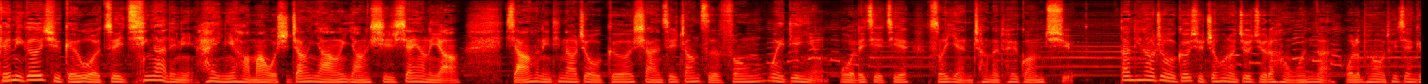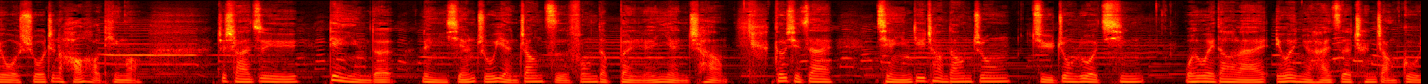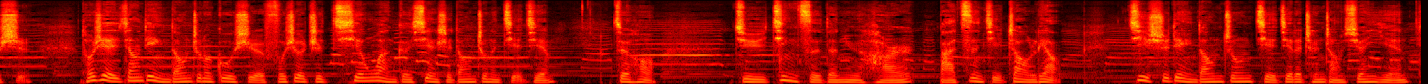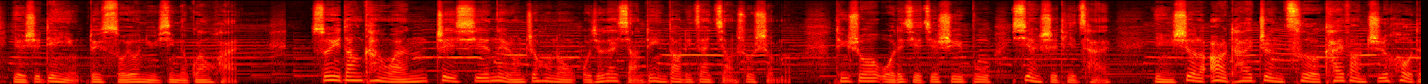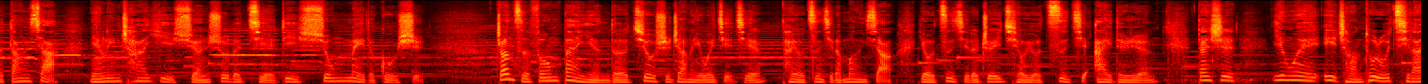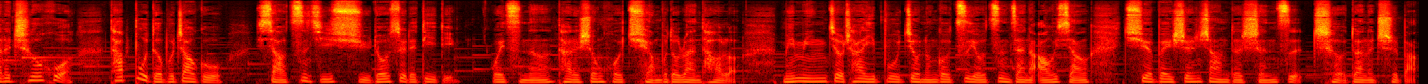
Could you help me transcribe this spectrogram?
给你歌曲，给我最亲爱的你。嘿，你好吗？我是张扬，杨是山羊的羊。想要和你听到这首歌，是来自于张子枫为电影《我的姐姐》所演唱的推广曲。当听到这首歌曲之后呢，就觉得很温暖。我的朋友推荐给我说，真的好好听哦。这是来自于电影的领衔主演张子枫的本人演唱，歌曲在浅吟低唱当中举重若轻，娓娓道来一位女孩子的成长故事。同时，也将电影当中的故事辐射至千万个现实当中的姐姐。最后，举镜子的女孩把自己照亮，既是电影当中姐姐的成长宣言，也是电影对所有女性的关怀。所以，当看完这些内容之后呢，我就在想，电影到底在讲述什么？听说《我的姐姐》是一部现实题材。影射了二胎政策开放之后的当下，年龄差异悬殊的姐弟兄妹的故事。张子枫扮演的就是这样的一位姐姐，她有自己的梦想，有自己的追求，有自己爱的人，但是因为一场突如其来的车祸，她不得不照顾小自己许多岁的弟弟。为此呢，他的生活全部都乱套了。明明就差一步就能够自由自在的翱翔，却被身上的绳子扯断了翅膀。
